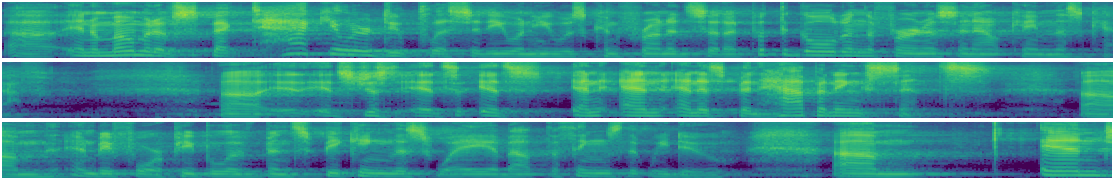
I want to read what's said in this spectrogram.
uh, in a moment of spectacular duplicity, when he was confronted, said, "I put the gold in the furnace, and out came this calf." Uh, it, it's just it's it's and and and it's been happening since. Um, and before, people have been speaking this way about the things that we do, um, and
